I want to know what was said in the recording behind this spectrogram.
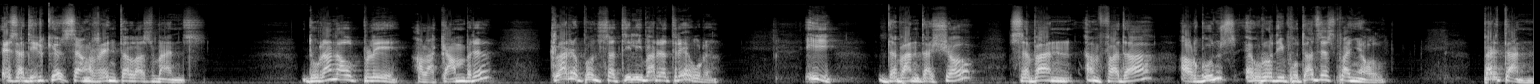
és a dir, que se'n renta les mans. Durant el ple a la cambra, Clara Ponsatí li va retreure. I, davant d'això, se van enfadar alguns eurodiputats espanyols. Per tant,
